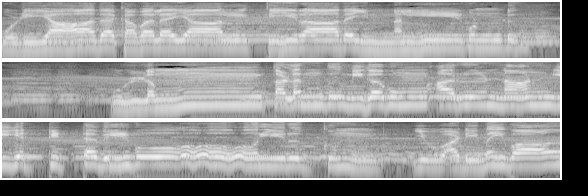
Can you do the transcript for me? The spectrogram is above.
ஒழியாத கவலையால் தீராத இன்னல் கொண்டு உள்ளம் தளர்ந்து மிகவும் அரு நான் இயற்றிட்ட வில்போல் இருக்கும் இவ் அடிமைவால்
